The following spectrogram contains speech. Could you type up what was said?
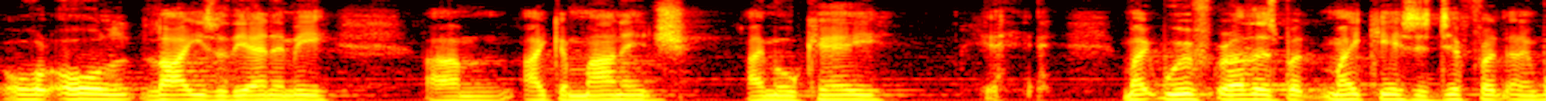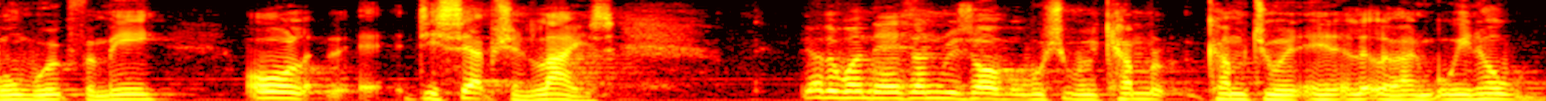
all, all lies of the enemy. Um, I can manage. I'm okay. Might work for others, but my case is different and it won't work for me. All uh, deception, lies. The other one there is unresolved, which we'll come, come to in, in a little while. We know,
